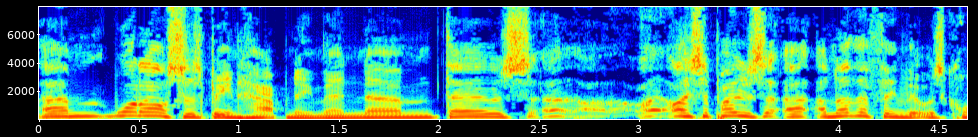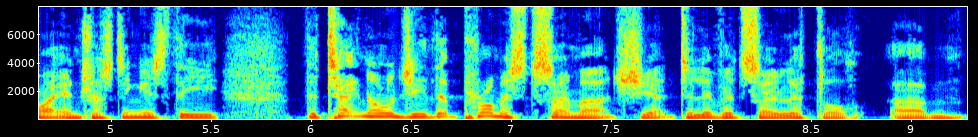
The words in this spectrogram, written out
um, what else has been happening then? Um, there's, uh, I, I, suppose, uh, another thing that was quite interesting is the the technology that promised so much yet delivered so little. Um,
